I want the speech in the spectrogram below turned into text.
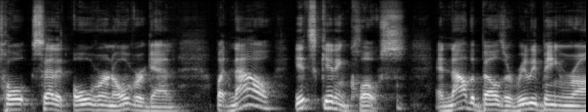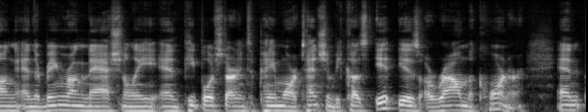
told, said it over and over again. But now it's getting close. And now the bells are really being rung and they're being rung nationally, and people are starting to pay more attention because it is around the corner. And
